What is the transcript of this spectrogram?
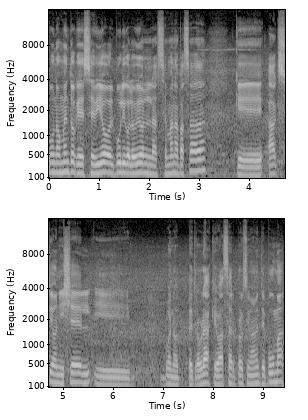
fue un aumento que se vio, el público lo vio en la semana pasada, que Action y Shell y bueno, Petrobras, que va a ser próximamente Puma,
